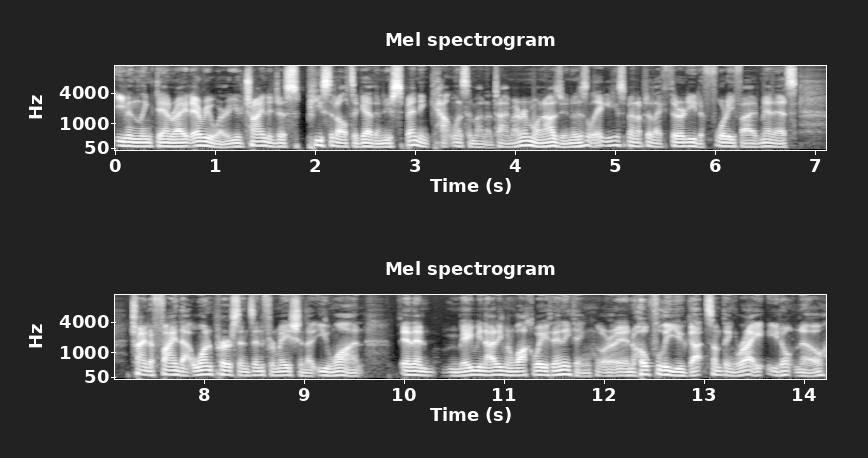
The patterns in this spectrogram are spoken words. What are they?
even LinkedIn, right? Everywhere. You're trying to just piece it all together, and you're spending countless amount of time. I remember when I was doing it, it was like you can spend up to like 30 to 45 minutes trying to find that one person's information that you want, and then maybe not even walk away with anything, or and hopefully you got something right. You don't know,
